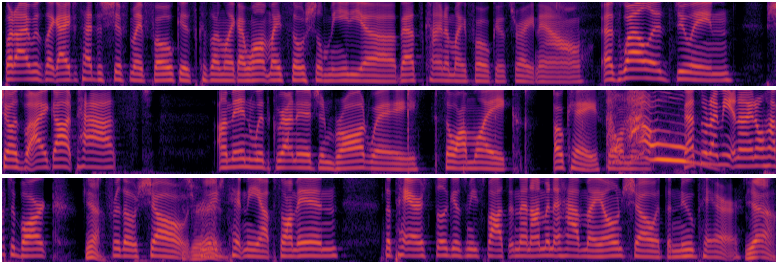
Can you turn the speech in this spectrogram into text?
But I was like, I just had to shift my focus because I'm like, I want my social media. That's kind of my focus right now, as well as doing shows. But I got past, I'm in with Greenwich and Broadway. So I'm like, okay, so I'm in. That's what I mean. And I don't have to bark Yeah. for those shows. So they just hit me up. So I'm in. The pear still gives me spots. And then I'm going to have my own show at the new pear Yeah.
